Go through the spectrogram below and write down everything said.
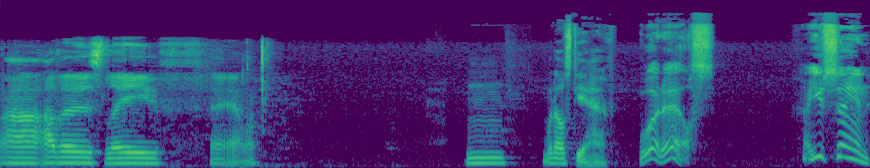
Uh, others leave. Yeah, that one. Hmm. What else do you have? What else? Are you saying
